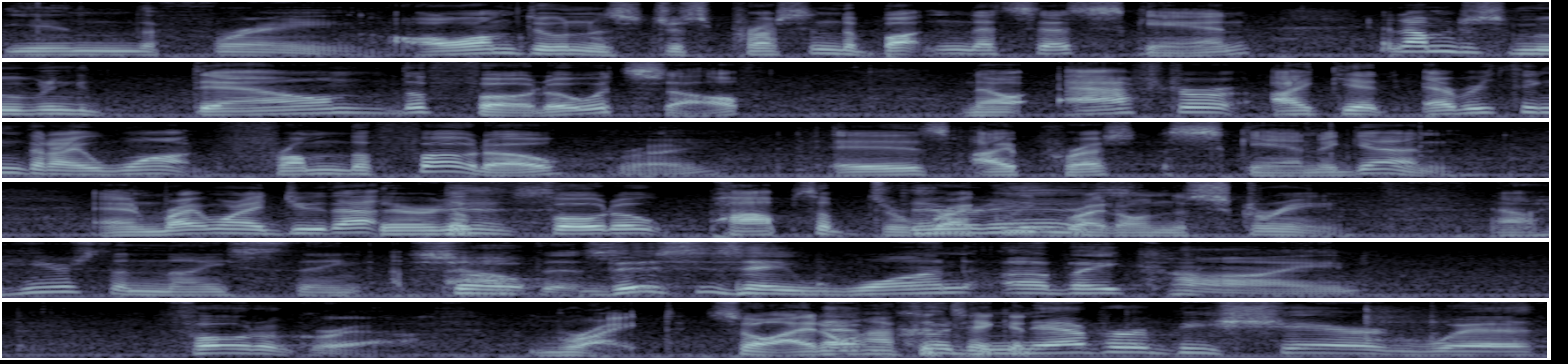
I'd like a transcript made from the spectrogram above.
in the frame. all I'm doing is just pressing the button that says scan, and I'm just moving down the photo itself. Now, after I get everything that I want from the photo, Right. is I press scan again. And right when I do that, the is. photo pops up directly right on the screen. Now, here's the nice thing about So this. this is a one of a kind photograph. right. So I don't have to take it. It could never be shared with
